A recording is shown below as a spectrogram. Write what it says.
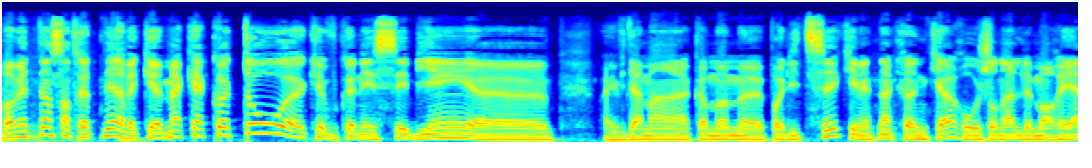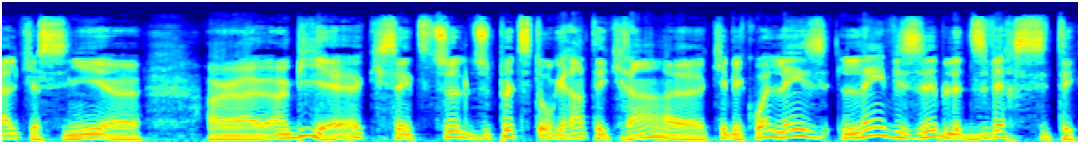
On va maintenant s'entretenir avec euh, Makakoto, euh, que vous connaissez bien, euh, évidemment comme homme politique et maintenant chroniqueur au Journal de Montréal, qui a signé un, un, billet qui s'intitule Du petit au grand écran québécois, l'invisible diversité.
